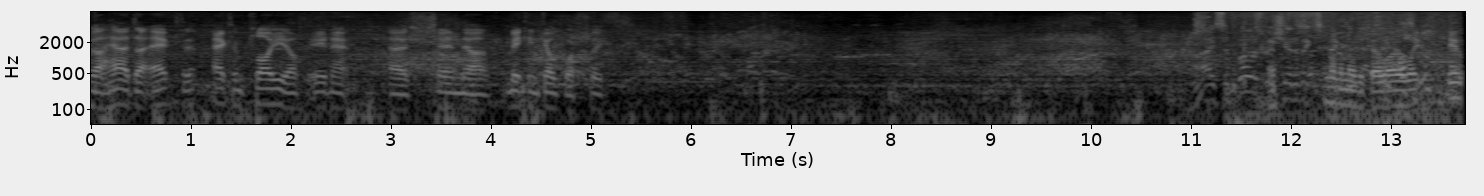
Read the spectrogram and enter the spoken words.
But I had an ex, ex-employee of ANET uh, saying uh, making Guild Wars 3. Suppose we should have expected another go while I wait you.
